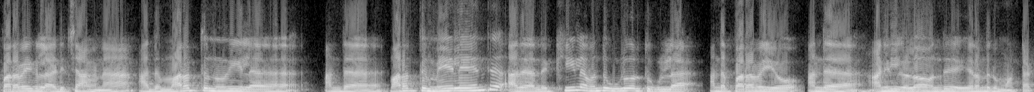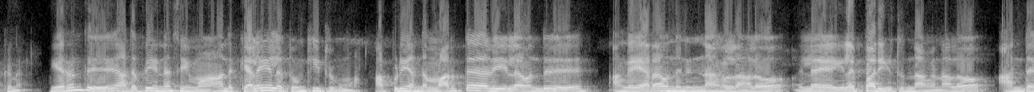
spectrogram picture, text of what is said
பறவைகள் அடிச்சாங்கன்னா அது மரத்து நுனியில அந்த மரத்து மேலேந்து அதை அந்த கீழே வந்து உழுவுறதுக்குள்ள அந்த பறவையோ அந்த அணில்களோ வந்து இறந்துடுமா டக்குன்னு. இறந்து அது அப்படியே என்ன செய்யுமா? அந்த கிளையில தொங்கிட்டு இருக்குமா? அப்படி அந்த மரத்தடியில வந்து அங்க யாராவது வந்து நின்னாங்கனாலோ இல்ல இலைப்பாரிக்கிட்டு இருந்தாங்கனாலோ அந்த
